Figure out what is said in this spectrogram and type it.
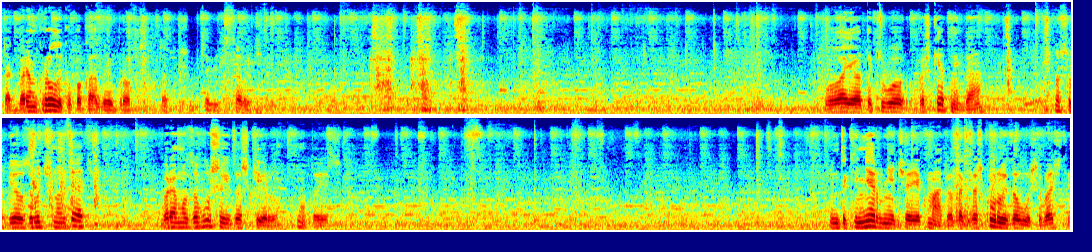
Так, беремо кролика, показую просто. Так, щоб це відставити. Буває отакий во башкетник, да? Ну, щоб його зручно взяти, беремо за вуші і за шкіру. Ну, то есть. Він такий нервничає, як мати. Отак за шкуру і за вуші, бачите?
